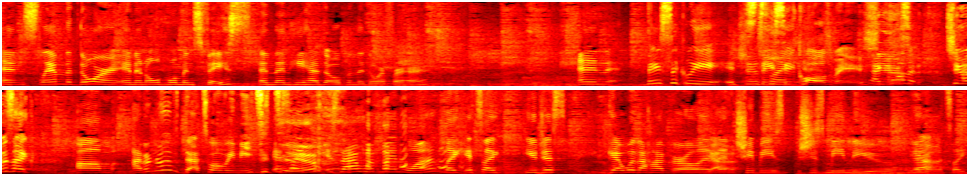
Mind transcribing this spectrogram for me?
and slammed the door in an old woman's face, and then he had to open the door for her. And basically, it's just Stacy like calls me. She, I called was, it- she was like, um, I don't know if that's what we need to do. Like, is that what men want? Like, it's like you just get with a hot girl and Yeah. then she be she's mean to you. You Yeah. know, it's like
